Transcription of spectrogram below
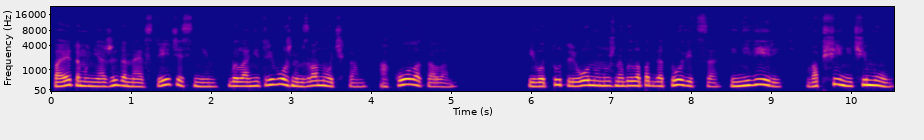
поэтому неожиданная встреча с ним была не тревожным звоночком, а колоколом. И вот тут Леону нужно было подготовиться и не верить вообще ничему.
